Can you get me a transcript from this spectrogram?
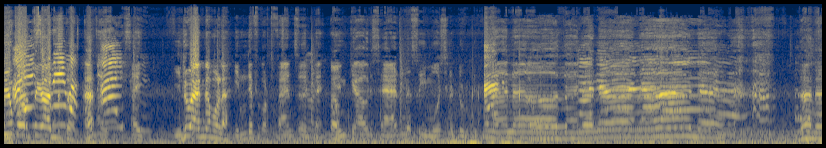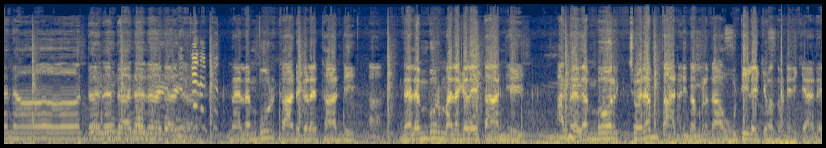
വ്യൂ പുറത്ത് കണ്ടിട്ട്. ഇത് വേണ്ട മോളെ എന്റെ കുറച്ച് ഫാൻസ് വരട്ടെ എനിക്ക് ആ ഒരു സാഡ്നെസ് ഇമോഷൻ ഇട്ട് കൊടുക്കും. നിലമ്പൂർ കാടുകളെ താണ്ടി നിലമ്പൂർ മലകളെ താണ്ടി നിലമ്പൂർ ചുരം താണ്ടി നമ്മളിതാ ഊട്ടിയിലേക്ക് വന്നുകൊണ്ടിരിക്കുകയാണ്.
